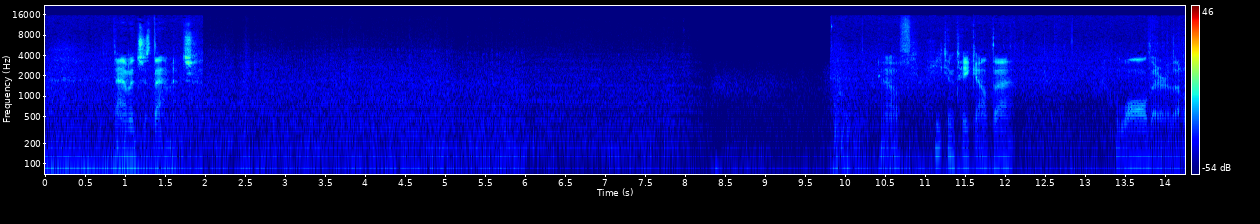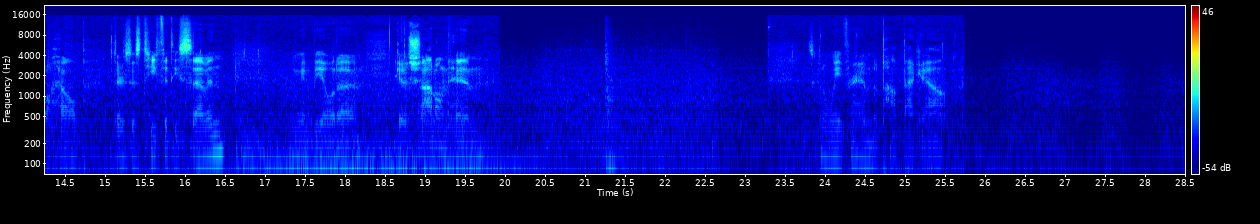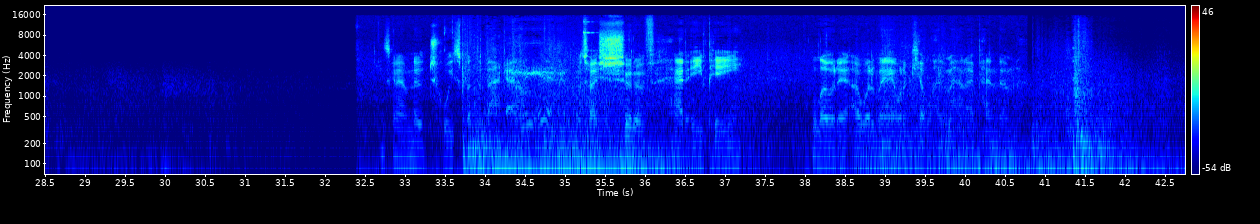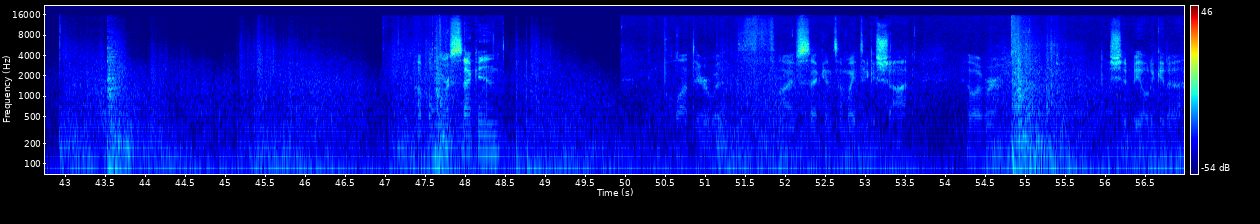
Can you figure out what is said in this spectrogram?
damage is damage. Now, if he can take out that wall there, that'll help. There's this T-57. I'm going to be able to get a shot on him Just gonna wait for him to pop back out. He's gonna have no choice but to back out, which I should have had AP loaded. I would have been able to kill him had I penned him. Couple more seconds. Pull out there with five seconds. I might take a shot. However, I should be able to get a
